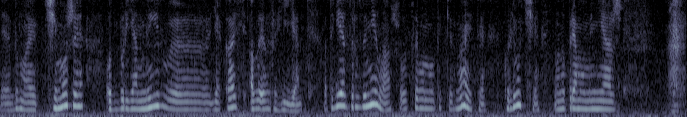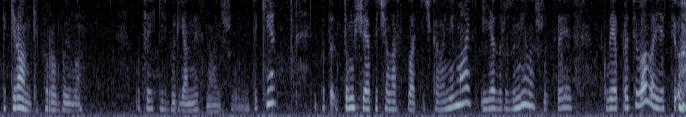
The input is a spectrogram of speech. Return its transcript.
Я думаю, чи може від бур'янів е, якась алергія. А тоді я зрозуміла, що це воно таке, знаєте, колюче, воно прямо мені аж такі ранки поробило. Оце якийсь бур'ян, не знаю, що воно таке. Тому що я почала з платтячка винімати, і я зрозуміла, що це, коли я працювала, я цього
